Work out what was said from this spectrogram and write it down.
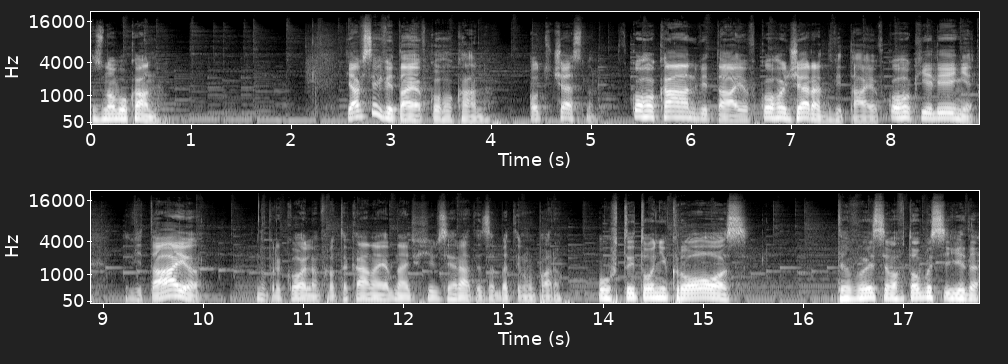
Знову Кан. Я всіх вітаю, в кого Кан. От чесно. В кого Кан вітаю, в кого Джерард вітаю, в кого К'єліні. Вітаю. Ну прикольно, проти Кана я б навіть хотів зіграти, забити йому пару. Ух ти, Тоні Крос. Дивися, в автобусі їде.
